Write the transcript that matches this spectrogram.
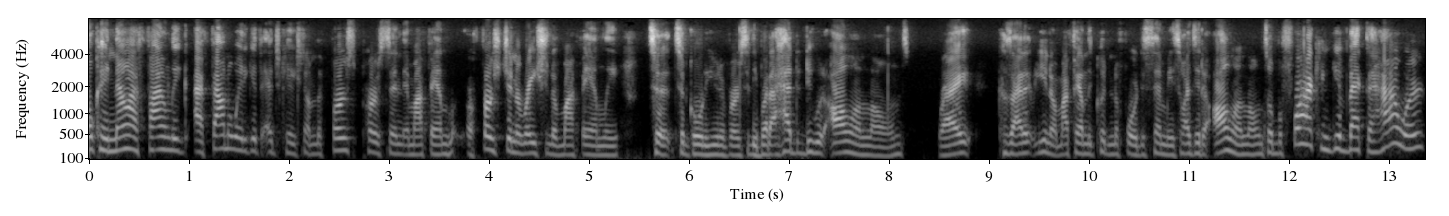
okay, now I finally I found a way to get the education. I'm the first person in my family or first generation of my family to to go to university, but I had to do it all on loans, right? Because I you know my family couldn't afford to send me, so I did it all on loans. So before I can give back to Howard,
